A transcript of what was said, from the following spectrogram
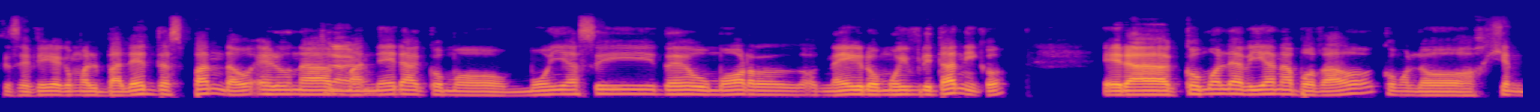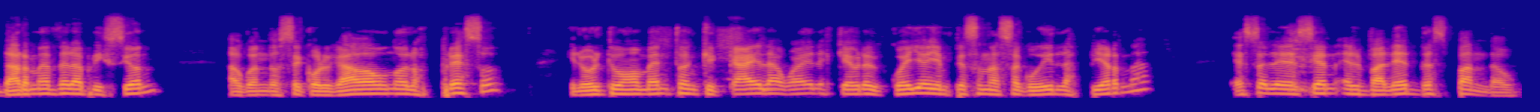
que significa como el ballet de Spandau, era una Claro. manera como muy así de humor negro, muy británico. Era como le habían apodado, como los gendarmes de la prisión, a cuando se colgaba uno de los presos y el último momento en que cae la guay les quiebra el cuello y empiezan a sacudir las piernas, eso le decían el ballet de Spandau.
